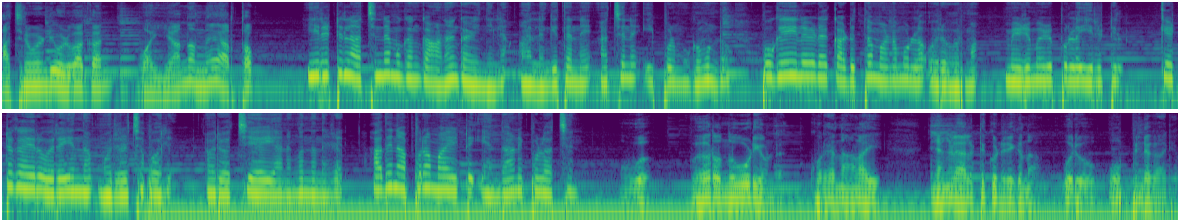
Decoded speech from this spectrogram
അച്ഛനു വേണ്ടി ഒഴിവാക്കാൻ വയ്യാന്നേ അർത്ഥം. ഇരുട്ടിൽ അച്ഛന്റെ മുഖം കാണാൻ കഴിഞ്ഞില്ല. അല്ലെങ്കിൽ തന്നെ അച്ഛന് ഇപ്പോൾ മുഖമുണ്ടോ? പുകയിലയുടെ കടുത്ത മണമുള്ള ഒരു ഓർമ്മ. മെഴുമെഴുപ്പുള്ള ഇരുട്ടിൽ കെട്ടുകയറി ഉരയുന്ന മുരൾച്ച പോലെ. ഒരൊച്ചയായി അനങ്ങുന്ന നിഴൽ. അതിനപ്പുറമായിട്ട് എന്താണിപ്പോൾ അച്ഛൻ? വേറൊന്നുകൂടിയുണ്ട്. കുറെ നാളായി ഞങ്ങളെ അലട്ടിക്കൊണ്ടിരിക്കുന്ന ഒരു ഒപ്പിന്റെ കാര്യം.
